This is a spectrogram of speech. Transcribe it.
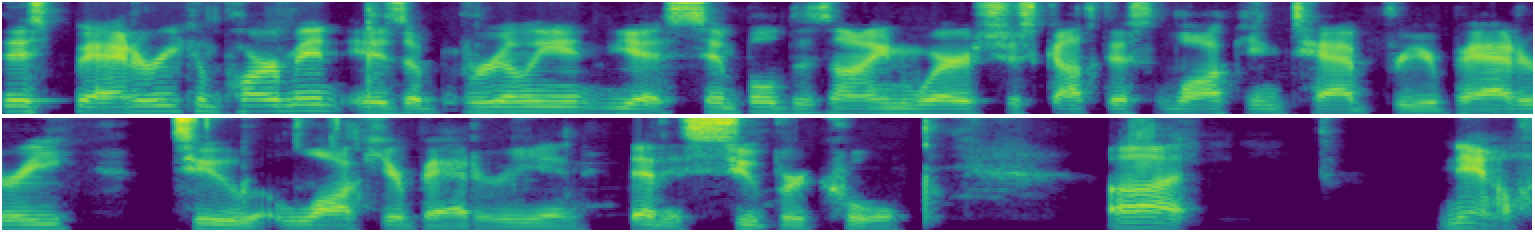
this battery compartment is a brilliant yet simple design where it's just got this locking tab for your battery to lock your battery in. That is super cool. Uh, now,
